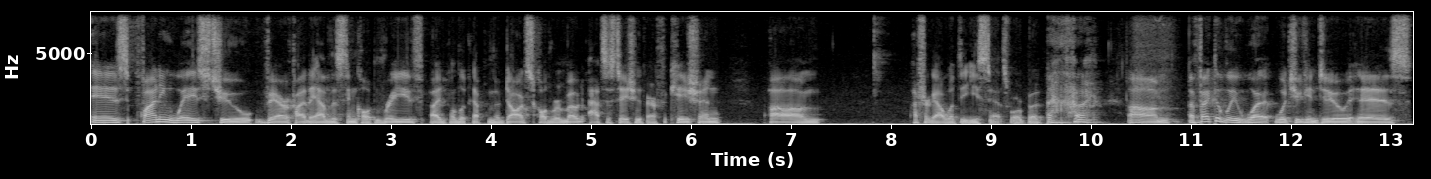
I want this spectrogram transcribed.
is finding ways to verify. They have this thing called RAVE. I can look up in their docs called Remote Attestation Verification. Um, I forgot what the E stands for, but um, effectively, what what you can do is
